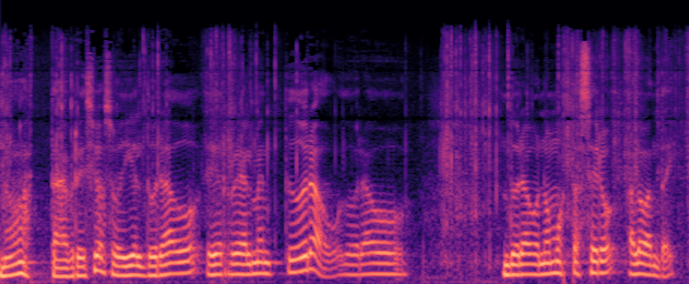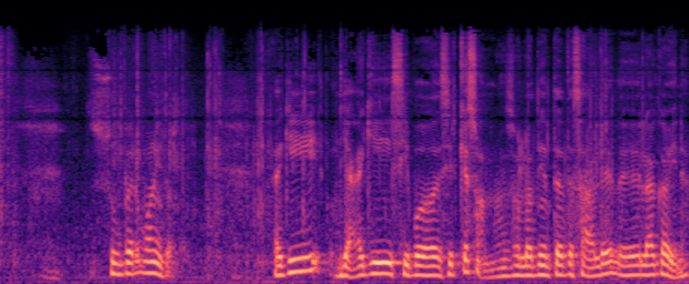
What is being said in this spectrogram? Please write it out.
No, está precioso. Y el dorado es realmente dorado. Dorado. Dorado no mostacero a lo Bandai. Súper bonito. Aquí, ya, aquí sí puedo decir que son. Son los dientes de sable de la cabina.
